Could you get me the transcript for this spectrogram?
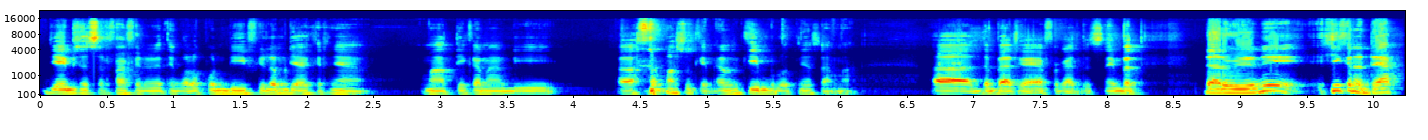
Dia bisa survive in anything. Walaupun di film dia akhirnya mati karena di uh, masukin energi mulutnya sama uh, the bad guy I forgot his name. But Darwin ini he can adapt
